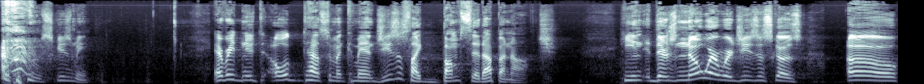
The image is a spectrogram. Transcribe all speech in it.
excuse me, every New Old Testament command, Jesus like bumps it up a notch. He, there's nowhere where Jesus goes, oh,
